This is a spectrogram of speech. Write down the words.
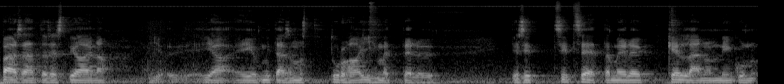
pääsääntöisesti aina ja, ja ei ole mitään semmoista turhaa ihmettelyä. Ja sitten sit se, että meillä ei kellään on niin,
